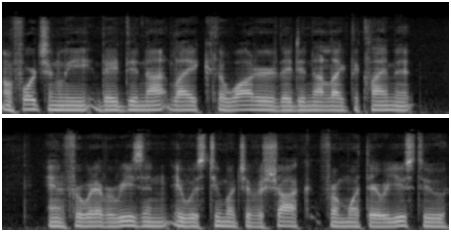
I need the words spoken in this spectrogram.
unfortunately, they did not like the water. They did not like the climate and for whatever reason, it was too much of a shock from what they were used to,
